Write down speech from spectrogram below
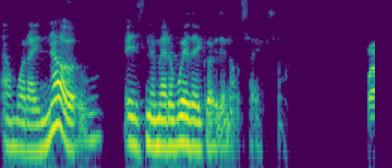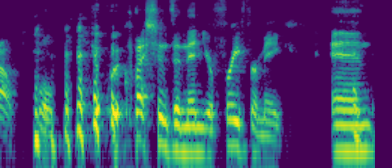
and what I know is no matter where they go, they're not safe. So. Wow. Well, two quick questions and then you're free for me. And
